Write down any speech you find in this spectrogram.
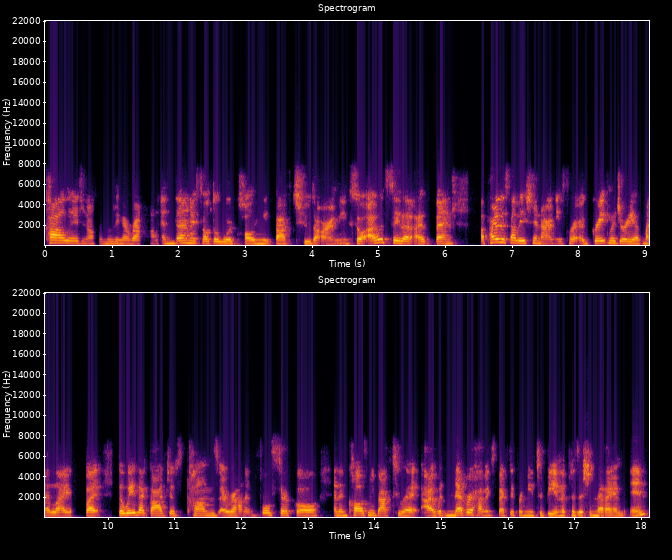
college and also moving around. And then I felt the Lord calling me back to the Army. So I would say that I've been a part of the Salvation Army for a great majority of my life. But the way that God just comes around in full circle and then calls me back to it, I would never have expected for me to be in the position that I am in.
